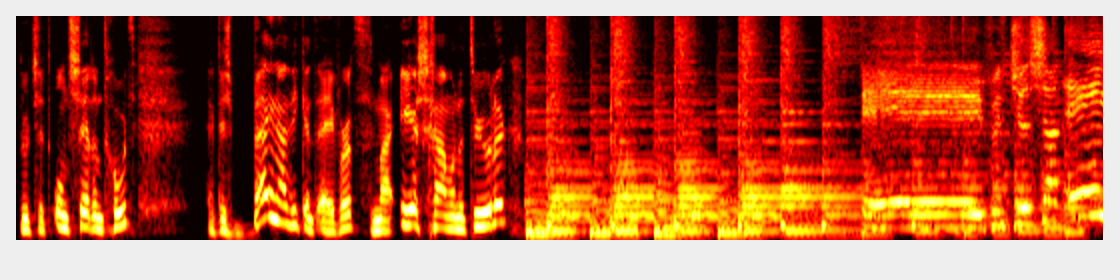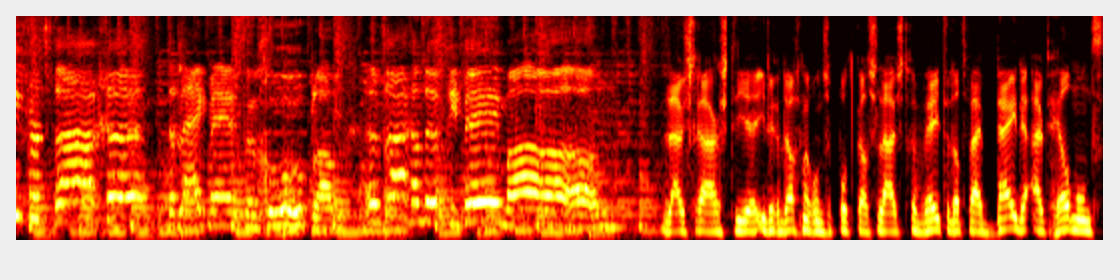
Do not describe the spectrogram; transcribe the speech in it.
doet ze het ontzettend goed. Het is bijna weekend, Evert. Maar eerst gaan we natuurlijk... eventjes aan Evert vragen. Dat lijkt me echt een goed plan. Een vraag aan de privéman. Luisteraars die uh, iedere dag naar onze podcast luisteren, weten dat wij beide uit Helmond,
